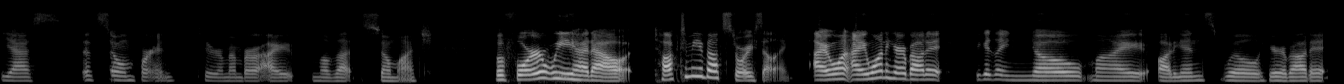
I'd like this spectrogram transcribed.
Yes, that's so important to remember. I love that so much. Before we head out, talk to me about story selling. I want I want to hear about it because I know my audience will hear about it.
